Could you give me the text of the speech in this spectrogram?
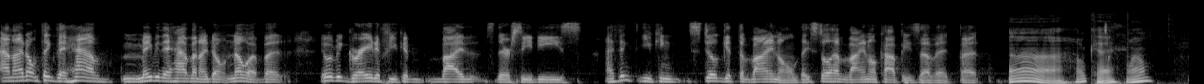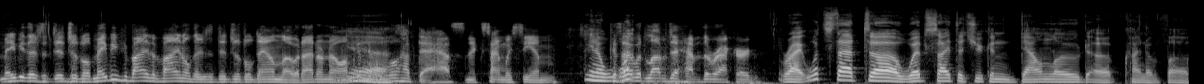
and I don't think they have. Maybe they have, and I don't know it. But it would be great if you could buy their CDs. I think you can still get the vinyl. They still have vinyl copies of it, but ah, okay. Well, maybe there's a digital. Maybe if you buy the vinyl, there's a digital download. I don't know. I'm Yeah. gonna. We'll have to ask next time we see them you know, because I would love to have the record. right. What's that uh, website that you can download uh, kind of uh,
